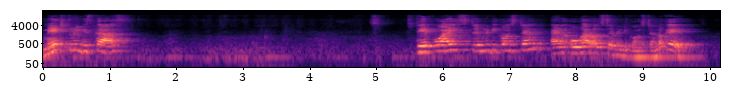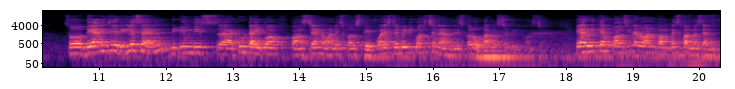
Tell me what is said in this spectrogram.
Next we will discuss stepwise stability constant and overall stability constant okay so there is a relation between these uh, two type of constant. One is called stepwise stability constant and another is called overall stability constant. Here we can consider one complex formation.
